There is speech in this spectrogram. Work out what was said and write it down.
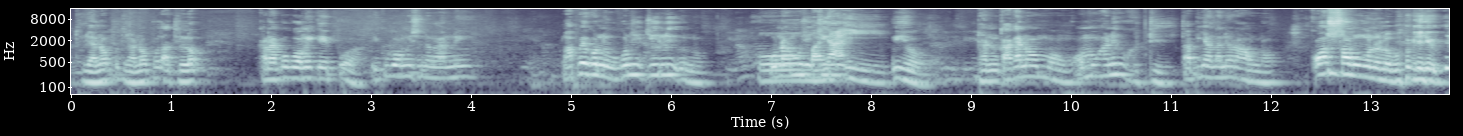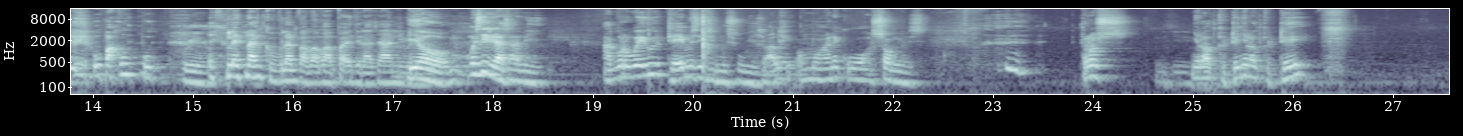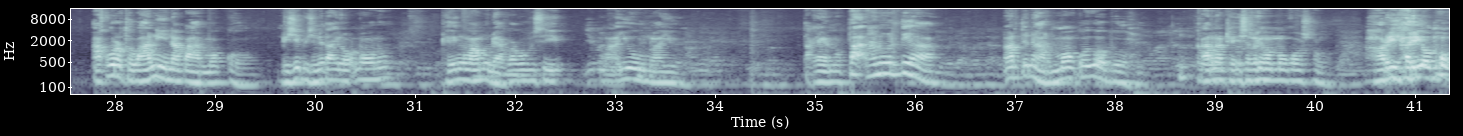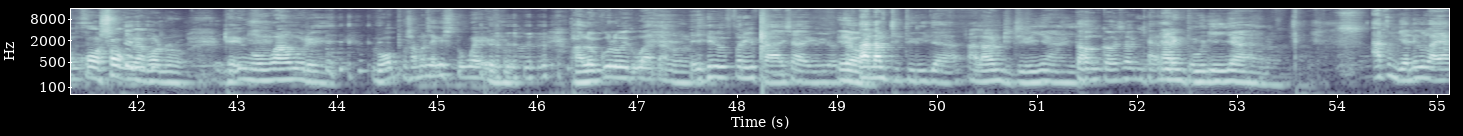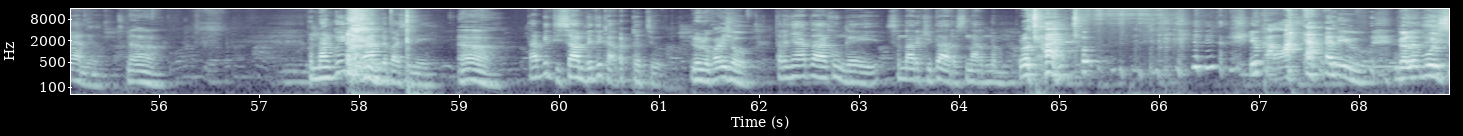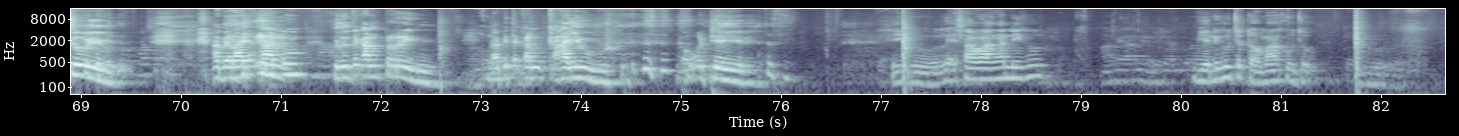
Dolan opo dolan opo tak delok. Karena aku wonge kepo. ah. Iku wonge senengane lape kon niku kon cilik ngono. Oh, Kunangmu cilik. Iya. Dan kakek ngomong, omongane ku gede, tapi nyatane ora ono. Kosong ngono lho wong iki. Upak-upuk. Iku lek nang kumpulan bapak-bapak ya dirasani. Iya, mesti dirasani. Aku ruwe iku dhek mesti dimusuhi, soalnya omongane kosong wis. Terus nyelot gede nyelot gede. Aku rada wani nang Pak Harmoko. Dhisik bisine tak ilokno ngono. Dhek ngomong ndak aku mesti mlayu mlayu. Tak kene, Pak, anu ngerti ya? Artine Harmoko iku apa? Karena dhek sering ngomong kosong. Hari-hari omong kosong ya kono. Dhek ngomong deh. Lho apa saiki wis tuwek lho. Balungku luwih kuat aku. Iku peribahasa iku yo. Iya. Tanam di dirinya. Alam di dirinya. Tong kosong Nyaring bunyinya. Aku mbiyen iku layangan yo. Heeh. Benangku gak ada pas ini. Heeh. Tapi disambit itu gak pedot, Cuk. Lho lho kok iso? Ternyata aku nggawe senar gitar, senar 6. Lho cancuk. Iku kalayan iku. Golek musuh iku. Ambil layak aku kudu tekan pering. Tapi tekan kayu. Kok gede. Iku, lek sawangan iku biyen iku cedok omahku, Cuk.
